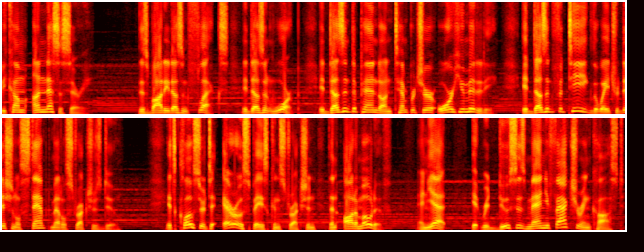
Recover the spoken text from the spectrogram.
become unnecessary. This body doesn't flex, it doesn't warp, it doesn't depend on temperature or humidity. It doesn't fatigue the way traditional stamped metal structures do. It's closer to aerospace construction than automotive, and yet it reduces manufacturing cost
